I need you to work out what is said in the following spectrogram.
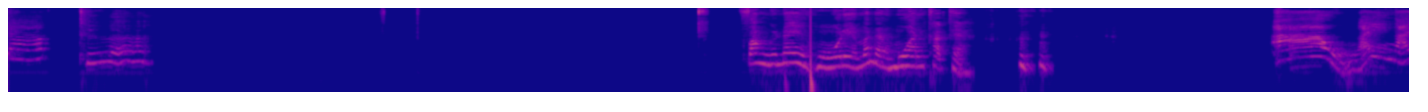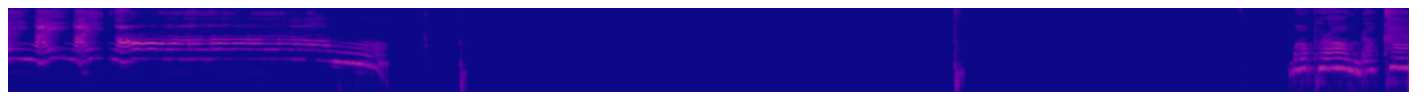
จากเธอ ฟังอยู่ในหูเนี่ยมันน่ะมวนคักแท้อ้าวไงไงไงไงงองบ่พร้อมดอกค่ะ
